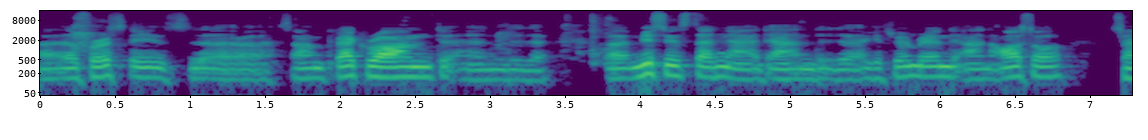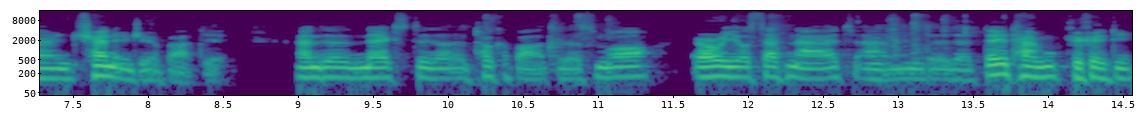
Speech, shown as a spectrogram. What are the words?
Uh, first is uh, some background and the uh, Micius SATNet and the experiment and also some challenge about it. And next, uh, talk about the small aerial SATNet and the daytime QKD.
